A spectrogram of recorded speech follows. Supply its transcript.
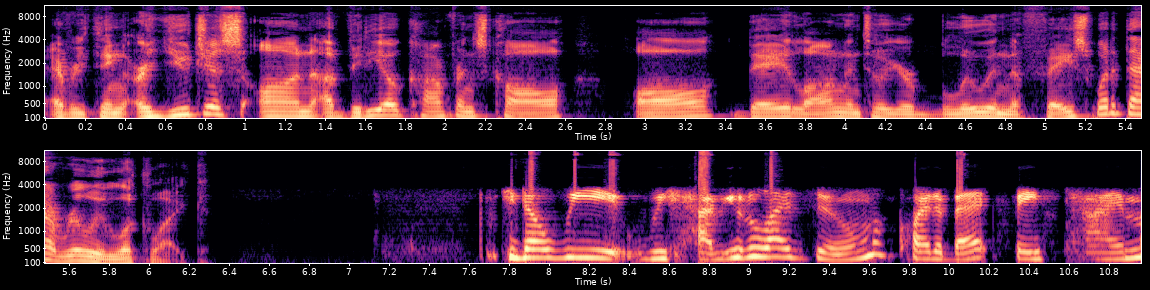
everything? Are you just on a video conference call all day long until you're blue in the face? What did that really look like? you know, we we have utilized Zoom quite a bit, FaceTime,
